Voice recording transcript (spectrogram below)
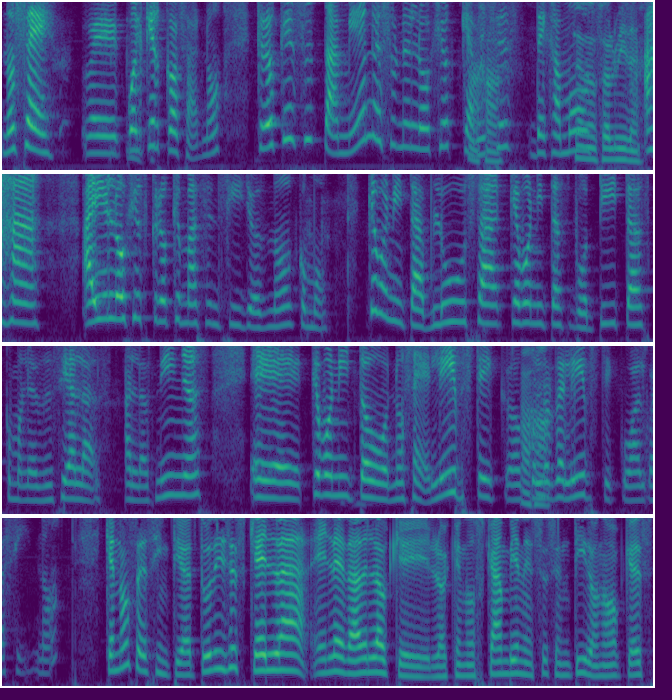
no sé, eh, cualquier cosa, ¿no? Creo que eso también es un elogio que a veces dejamos... Se nos olvida. Ajá. Hay elogios creo que más sencillos, ¿no? Como, qué bonita blusa, qué bonitas botitas, como les decía a las, a las niñas, eh, qué bonito, no sé, lipstick o color de lipstick o algo así, ¿no? Que no sé, Cintia, tú dices que es la, es la edad lo que, lo que nos cambia en ese sentido, ¿no? Que es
